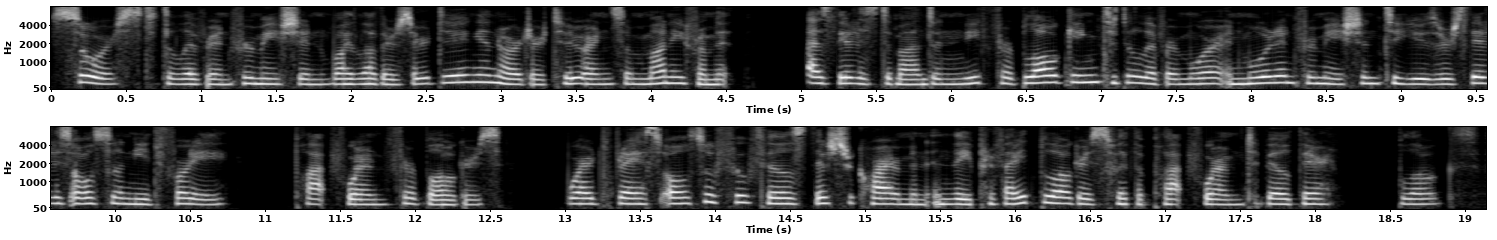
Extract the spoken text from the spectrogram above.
source to deliver information while others are doing in order to earn some money from it. As there is demand and need for blogging to deliver more and more information to users, there is also a need for a platform for bloggers. WordPress also fulfills this requirement and they provide bloggers with a platform to build their blogs.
